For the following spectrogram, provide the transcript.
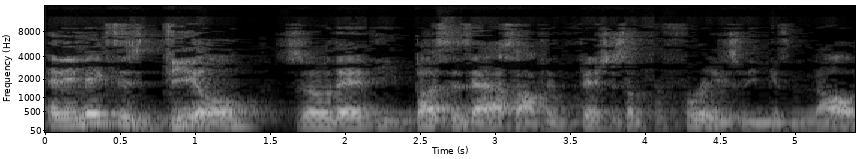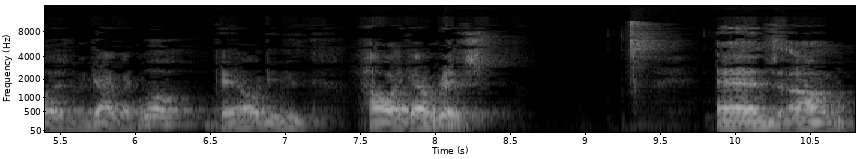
And he makes this deal so that he busts his ass off and finishes something for free so he can get some knowledge. And the guy's like, well, okay, I'll give you how I got rich. And um,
